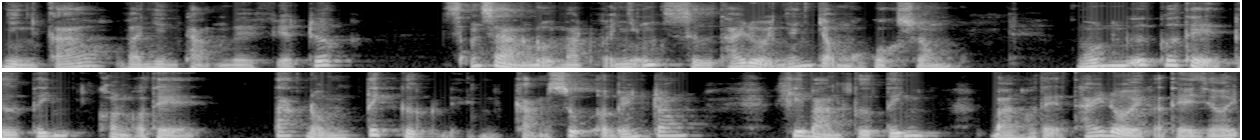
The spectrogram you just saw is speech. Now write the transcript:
nhìn cao và nhìn thẳng về phía trước, sẵn sàng đối mặt với những sự thay đổi nhanh chóng của cuộc sống. Ngôn ngữ cơ thể tự tin còn có thể tác động tích cực đến cảm xúc ở bên trong. Khi bạn tự tin, bạn có thể thay đổi cả thế giới.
